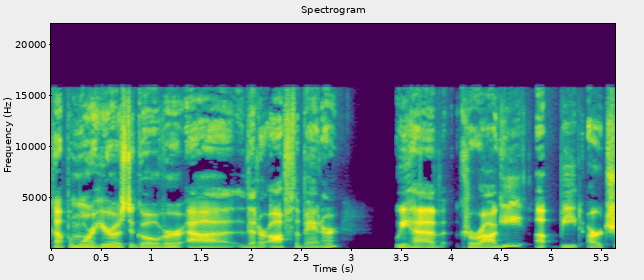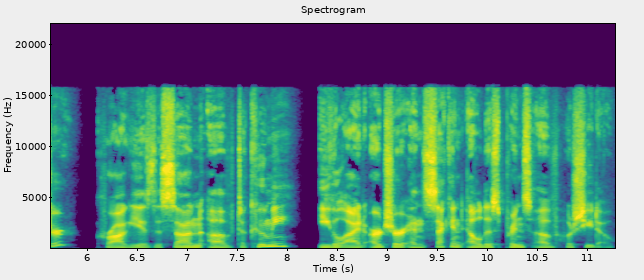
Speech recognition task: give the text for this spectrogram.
Couple more heroes to go over uh, that are off the banner. We have Kiragi, Upbeat Archer. Kiragi is the son of Takumi, Eagle Eyed Archer, and second eldest prince of Hoshido.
